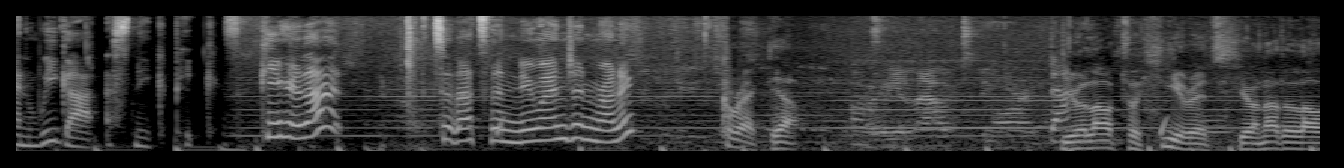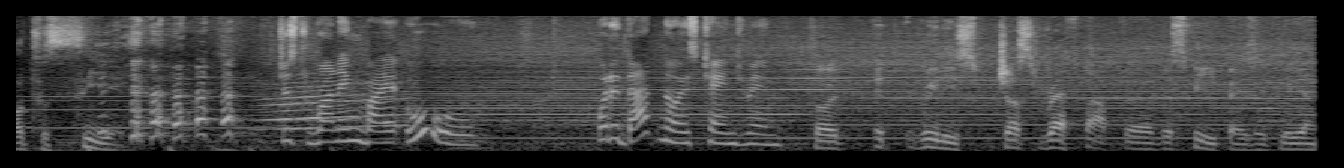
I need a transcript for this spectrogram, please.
And we got a sneak peek. Can you hear that? So that's the new engine running? Correct, yeah. Are we allowed to? You're allowed to hear it, you're not allowed to see it. Just running by. Ooh. What did that noise change mean? so it, it really just revved up the, the speed basically, and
